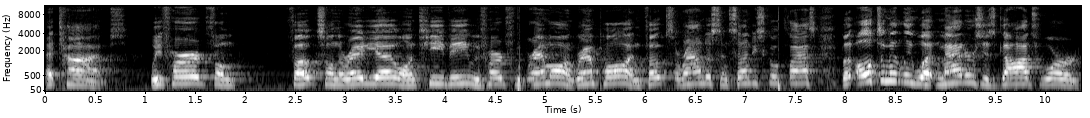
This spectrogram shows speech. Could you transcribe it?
at times. We've heard from folks on the radio, on TV. We've heard from grandma and grandpa and folks around us in Sunday school class. But ultimately, what matters is God's word.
